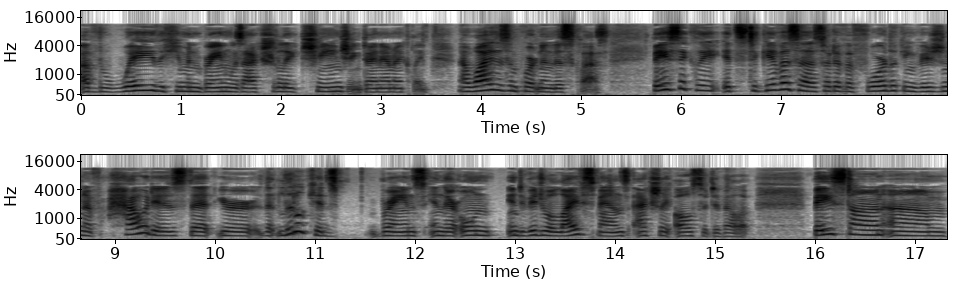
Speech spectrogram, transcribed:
of the way the human brain was actually changing dynamically. Now, why is this important in this class? Basically, it's to give us a sort of a forward-looking vision of how it is that your that little kids' brains in their own individual lifespans actually also develop based on um,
